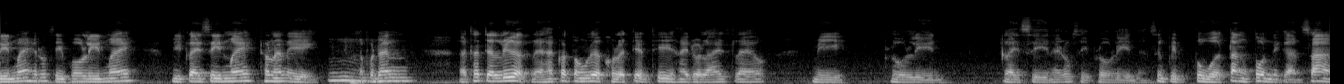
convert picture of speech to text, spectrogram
ลีนไหมไฮดรอกซีโปรลีนไหมมีไกลซีนไหมเท่านั้นเองอืมเพราะฉะนั้นเอ่อถ้าจะเลือกนะฮะก็ต้องเลือกคอลลาเจนที่ไฮโดรไลซ์แล้วมี โปรลีนไกลซีนไฮดรอกซีโปรลีนนะซึ่งเป็นตัวตั้งต้นในการสร้าง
